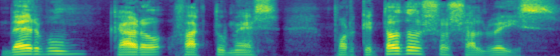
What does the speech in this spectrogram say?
Verbum caro factum es, porque todos os salvéis.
